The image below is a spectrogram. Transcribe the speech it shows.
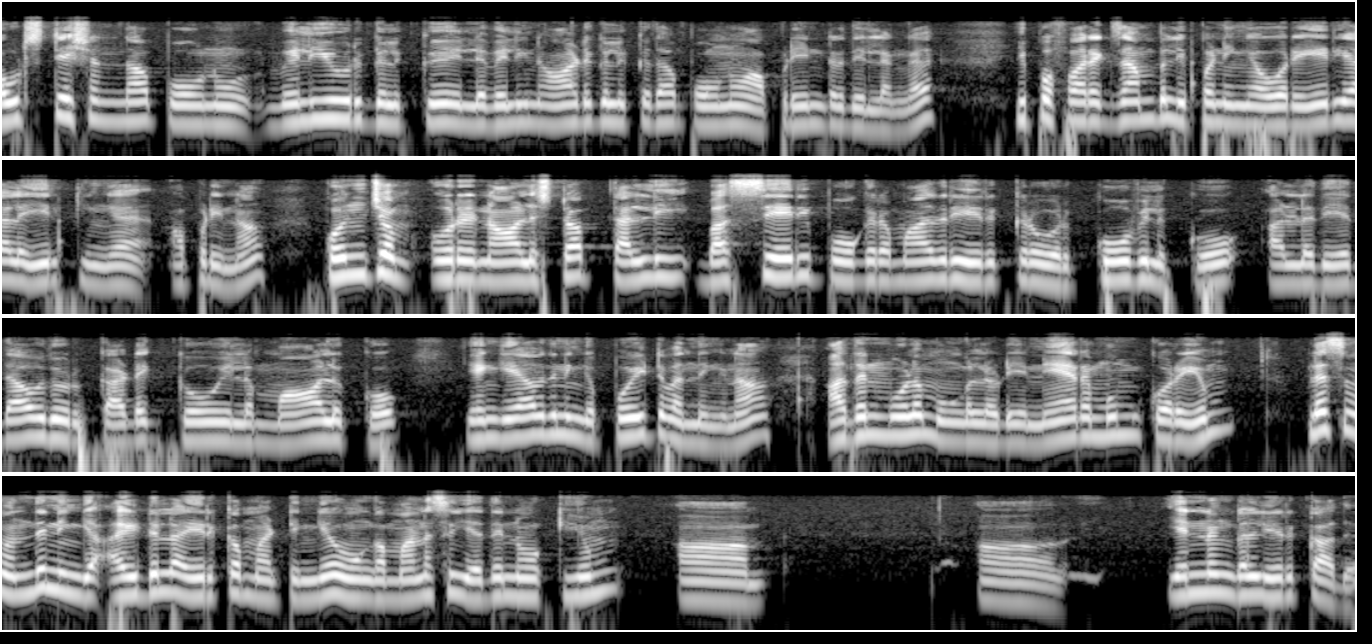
அவுட் ஸ்டேஷன் தான் போகணும். வெளியூர்களுக்கு இல்லை வெளிநாடுகளுக்கு தான் போகணும் அப்படின்றது இல்லைங்க. இப்போ ஃபார் எக்ஸாம்பிள் இப்போ நீங்கள் ஒரு ஏரியாவில் இருக்கீங்க அப்படின்னா கொஞ்சம் ஒரு நாலு ஸ்டாப் தள்ளி பஸ் ஏறி போகிற மாதிரி இருக்கிற ஒரு கோவிலுக்கோ அல்லது ஏதாவது ஒரு கடைக்கோ இல்லை மாலுக்கோ எங்கேயாவது நீங்கள் போயிட்டு வந்தீங்கன்னா அதன் மூலம் உங்களுடைய நேரமும் குறையும். ப்ளஸ் வந்து நீங்கள் ஐடலாக இருக்க மாட்டீங்க. உங்கள் மனசு எதை நோக்கியும் எண்ணங்கள் இருக்காது.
